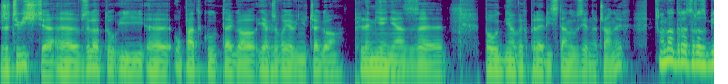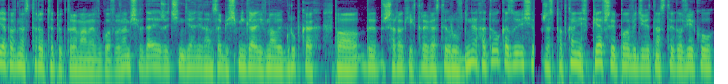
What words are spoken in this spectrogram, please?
rzeczywiście e, wzlotu i upadku tego jakże wojowniczego plemienia z południowych prerii Stanów Zjednoczonych. Ona od razu rozbija pewne stereotypy, które mamy w głowie. Nam się wydaje, że ci Indianie tam sobie śmigali w małych grupkach po szerokich, trawiastych równinach, a tu okazuje się, że spotkanie w pierwszej połowie XIX wieku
